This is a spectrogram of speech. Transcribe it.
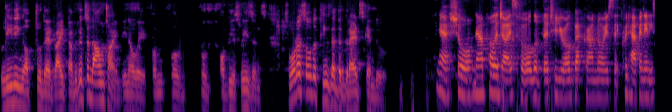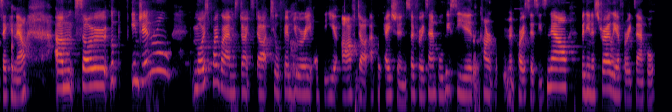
leading up to that right now? Because it's a downtime in a way from for, for obvious reasons so what are some of the things that the grads can do Yeah, sure. Now, apologize for all of the two year old background noise that could happen any second now. Um, so, look, in general, most programs don't start till February of the year after application. So, for example, this year, the current recruitment process is now, but in Australia, for example,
